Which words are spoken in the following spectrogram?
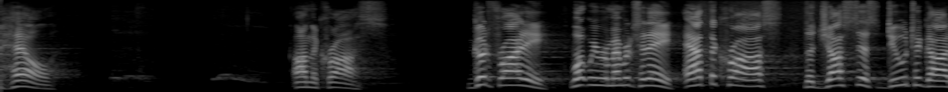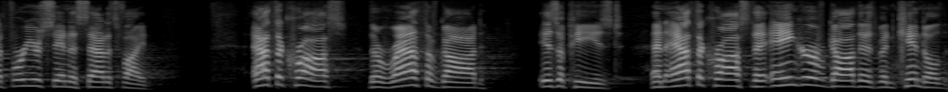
hell on the cross. Good Friday, what we remember today. At the cross, the justice due to God for your sin is satisfied. At the cross, the wrath of God is appeased. And at the cross, the anger of God that has been kindled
